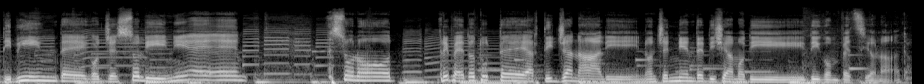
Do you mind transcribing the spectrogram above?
dipinte con gessolini e sono ripeto, tutte artigianali, non c'è niente diciamo di, di confezionato.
